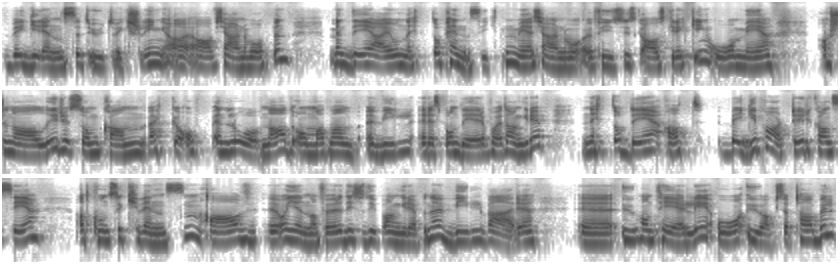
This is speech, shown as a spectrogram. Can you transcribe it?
begrenset utveksling av, av, kjernevåpen. Men det er jo nettopp hensikten med kjernefysisk avskrekking og med arsenaler som kan backe opp en lovnad om at man vil respondere på et angrep. Nettopp det at begge parter kan se at konsekvensen av eh, å gjennomføre disse typer angrepene vil være uh, uhåndterlig og uakseptabel.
